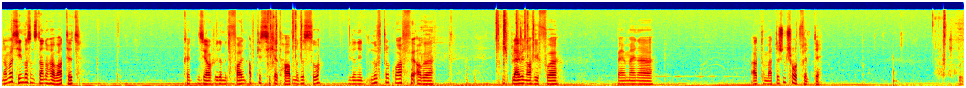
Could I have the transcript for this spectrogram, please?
Na, mal sehen, was uns da noch erwartet. Könnten sie auch wieder mit Fallen abgesichert haben oder so. Wieder eine Luftdruckwaffe, aber ich bleibe nach wie vor bei meiner automatischen Schrotflinte. Gut.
